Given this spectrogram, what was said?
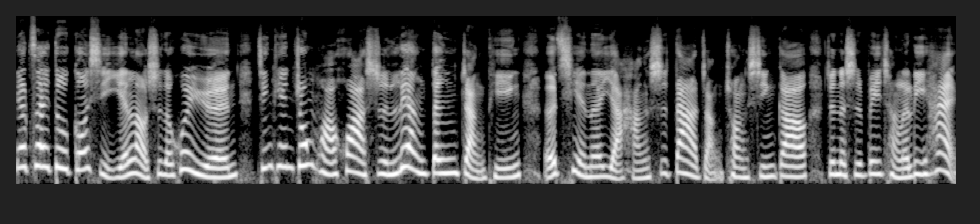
要再度恭喜严老师的会员，今天中华化是亮灯涨停，而且呢，亚航是大涨创新高，真的是非常的厉害。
